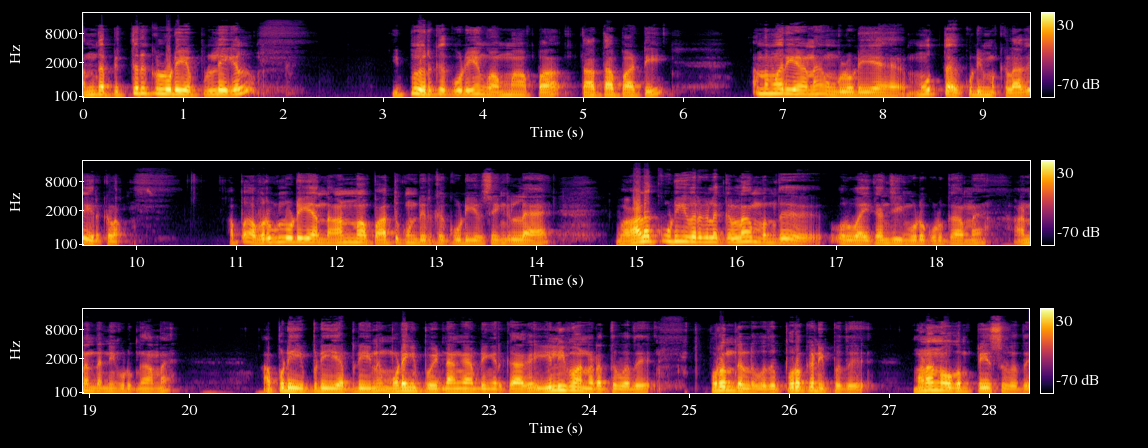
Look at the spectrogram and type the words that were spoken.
அந்த பித்தர்களுடைய பிள்ளைகள் இப்போ இருக்கக்கூடிய உங்கள் அம்மா அப்பா தாத்தா பாட்டி அந்த மாதிரியான உங்களுடைய மூத்த குடிமக்களாக இருக்கலாம். அப்போ அவர்களுடைய அந்த ஆன்மா பார்த்து கொண்டு இருக்கக்கூடிய விஷயங்களில் வாழக்கூடியவர்களுக்கெல்லாம் வந்து ஒரு வாய் கஞ்சியும் கூட கொடுக்காம அண்ணன் தண்ணி கொடுக்காம அப்படி இப்படி அப்படின்னு முடங்கி போயிட்டாங்க அப்படிங்கிறதுக்காக இழிவாக நடத்துவது புறந்தள்ளுவது புறக்கணிப்பது மனநோகம் பேசுவது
